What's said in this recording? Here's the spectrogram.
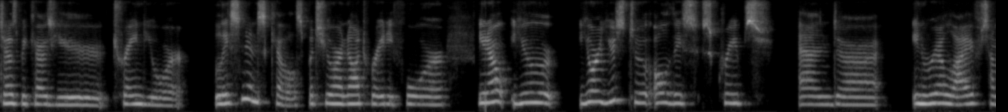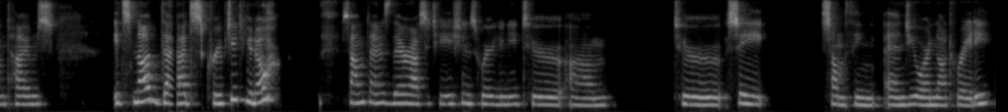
just because you trained your listening skills but you are not ready for you know you're you're used to all these scripts and uh, in real life sometimes it's not that scripted you know? Sometimes there are situations where you need to um, to say something and you are not ready.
